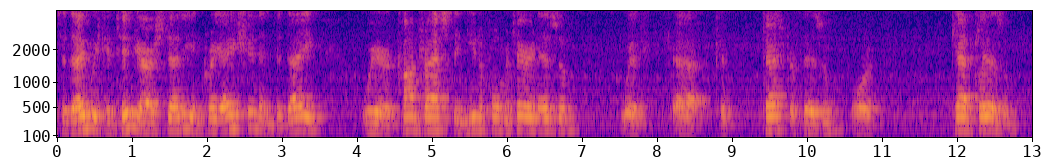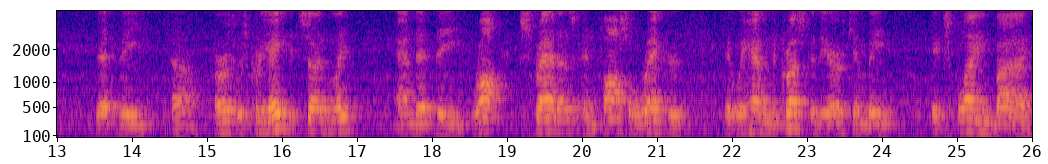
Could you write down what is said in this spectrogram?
Today we continue our study in creation, and today we're contrasting uniformitarianism with uh, catastrophism or cataclysm, that the uh, earth was created suddenly and that the rock stratas and fossil record that we have in the crust of the earth can be explained by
